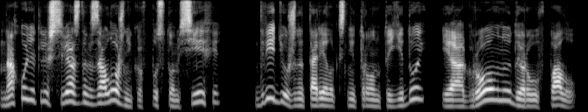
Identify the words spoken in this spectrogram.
Находят лишь связанных заложников в пустом сейфе, две дюжины тарелок с нетронутой едой и огромную дыру в полу.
